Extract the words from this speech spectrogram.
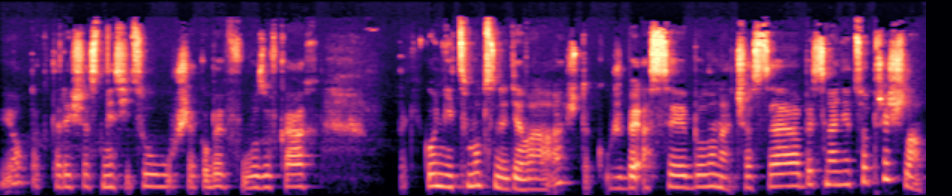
jo, tak tady šest měsíců už jakoby v úvozovkách tak jako nic moc neděláš, tak už by asi bylo na čase, abys na něco přišla.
